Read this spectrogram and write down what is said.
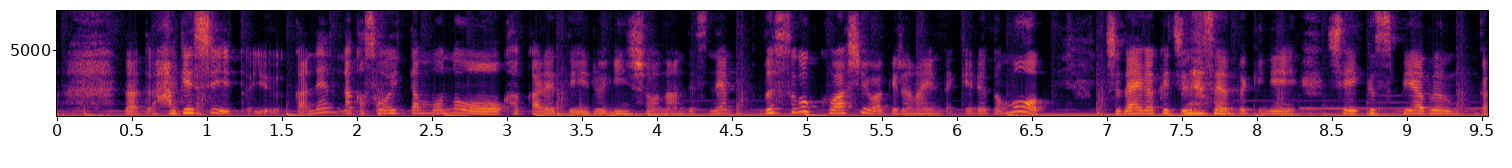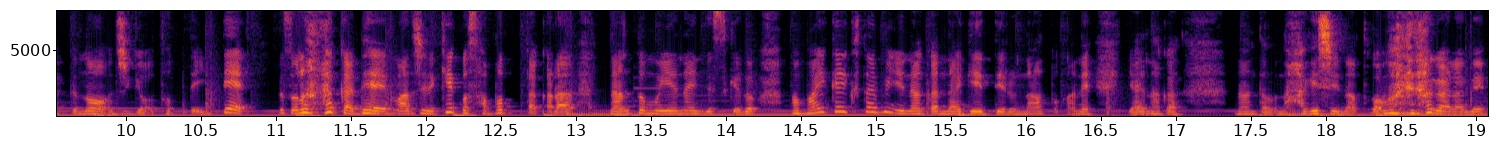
なんて激しいというかねなんかそういったものを書かれている印象なんですね。私すごく詳しいわけじゃないんだけれども私大学1年生の時にシェイクスピア文学の授業を取っていてその中で、まあ、私ね結構サボったから何とも言えないんですけど、まあ、毎回行くたびになんか嘆いてるなとかねいやなんかなんだろうな激しいなとか思いながらね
